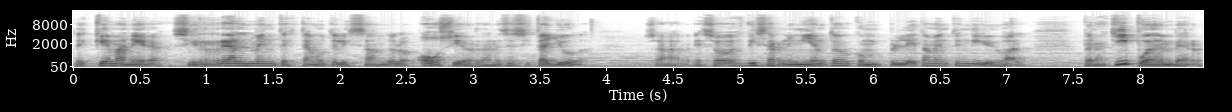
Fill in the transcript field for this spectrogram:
de qué manera, si realmente están utilizándolo o si de verdad necesita ayuda. O sea, eso es discernimiento completamente individual. Pero aquí pueden ver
